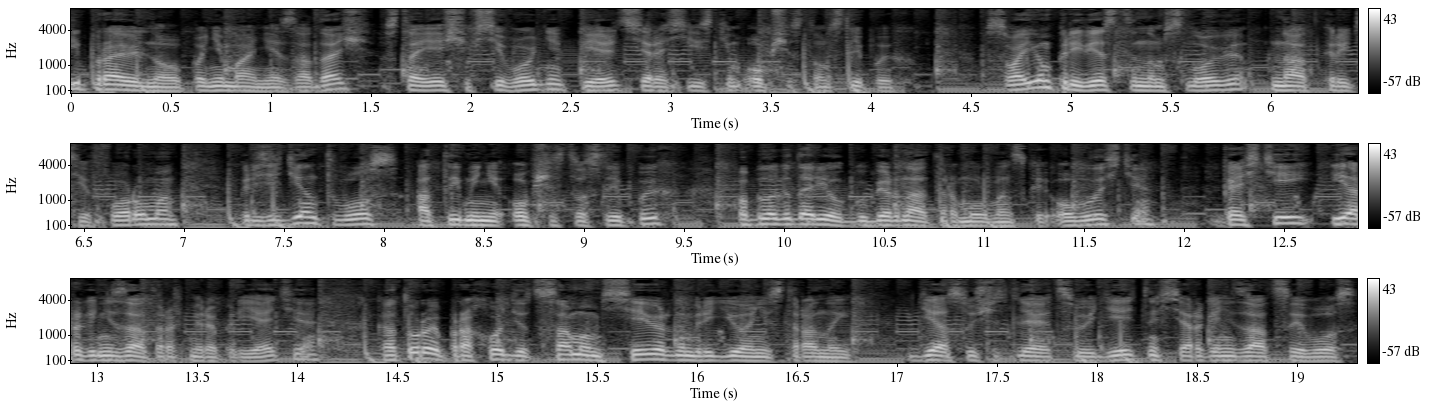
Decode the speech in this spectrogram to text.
и правильного понимания задач задач, стоящих сегодня перед Всероссийским обществом слепых. В своем приветственном слове на открытии форума президент ВОЗ от имени Общества слепых поблагодарил губернатора Мурманской области, гостей и организаторов мероприятия, которое проходит в самом северном регионе страны, где осуществляет свою деятельность организации ВОЗ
